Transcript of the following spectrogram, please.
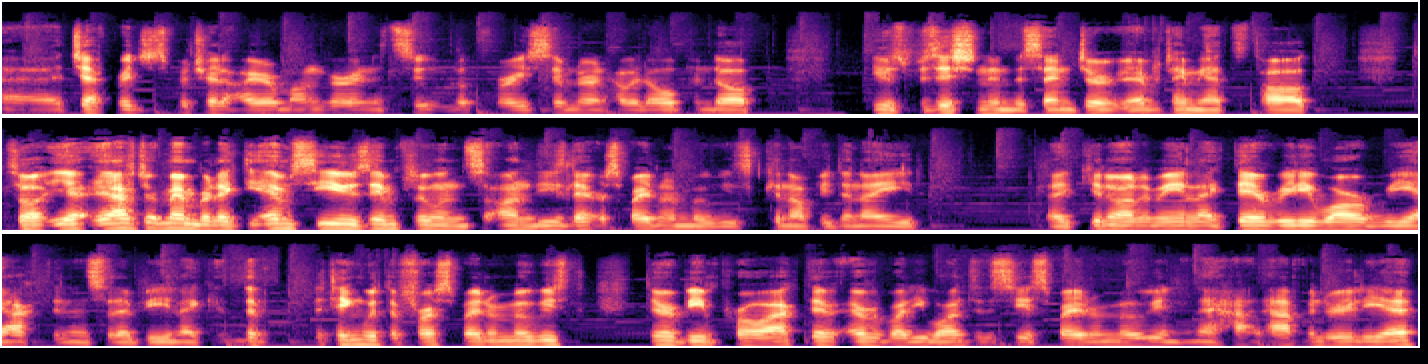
uh, Jeff Bridges portrayed Ironmonger, and its suit looked very similar and how it opened up. He was positioned in the center every time he had to talk. So yeah, you have to remember, like the MCU's influence on these later Spider-Man movies cannot be denied. Like you know what I mean? Like they really were reacting instead of being like the, the thing with the first Spider-Man movies, they were being proactive. Everybody wanted to see a Spider-Man movie, and it hadn't happened really yet.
